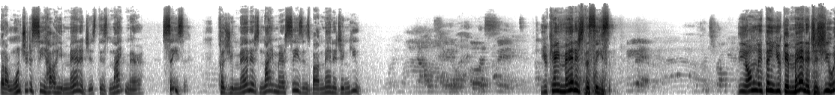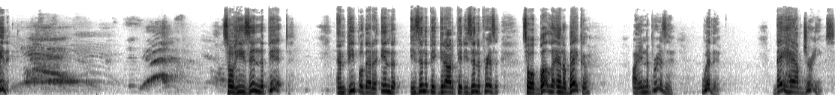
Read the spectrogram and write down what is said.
But I want you to see how he manages this nightmare season. Because you manage nightmare seasons by managing you. You can't manage the season. The only thing you can manage is you in it. So he's in the pit. And people that are in the, he's in the pit, get out of the pit, he's in the prison. So a butler and a baker are in the prison with him. They have dreams.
